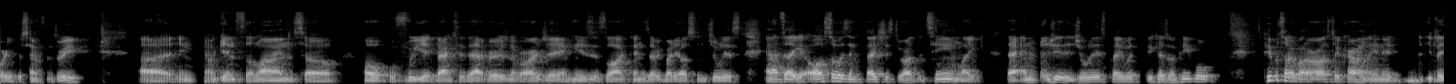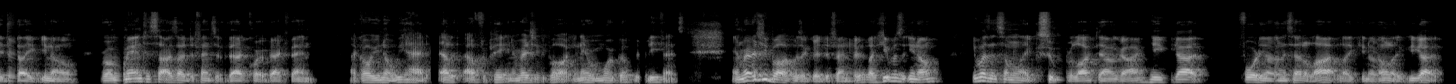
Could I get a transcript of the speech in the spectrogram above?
40% from three. Uh, you know, getting to the line. So hope if we get back to that version of RJ and he's as locked in as everybody else and Julius. And I feel like it also was infectious throughout the team, like that energy that Julius played with. Because when people people talk about our roster currently and they, they like, you know, romanticize our defensive backcourt back then. Like, oh, you know, we had Elfrid Payton and Reggie Bullock, and they were more built for defense. And Reggie Bullock was a good defender. Like he was, you know, he wasn't some like super lockdown guy. He got 40 on his head a lot. Like, you know, like he got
